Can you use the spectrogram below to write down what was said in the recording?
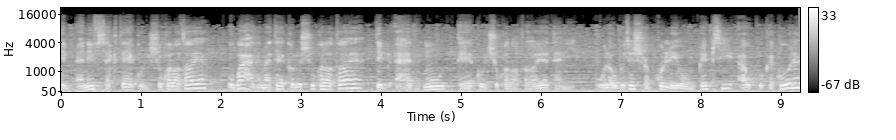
تبقى نفسك تاكل شوكولاتاية وبعد ما تاكل الشوكولاتاية تبقى هتموت تاكل شوكولاتاية تانية. ولو بتشرب كل يوم بيبسي أو كوكاكولا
